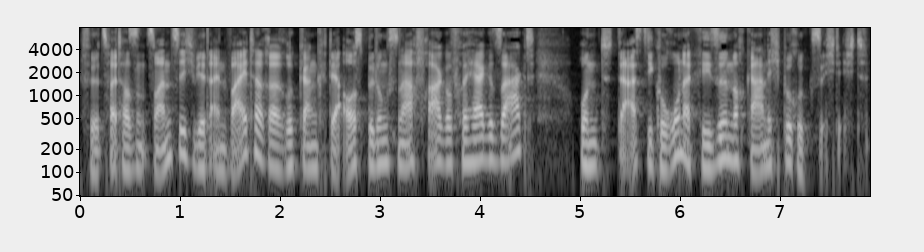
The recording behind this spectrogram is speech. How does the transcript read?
Für 2020 wird ein weiterer Rückgang der Ausbildungsnachfrage vorhergesagt und da ist die Corona-Krise noch gar nicht berücksichtigt.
